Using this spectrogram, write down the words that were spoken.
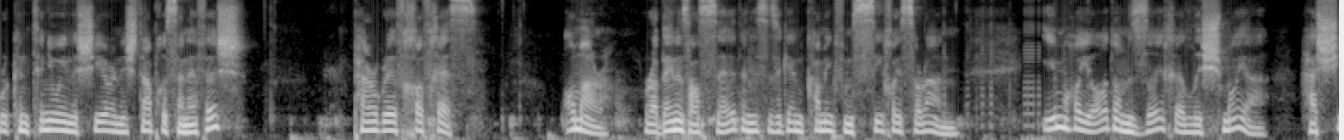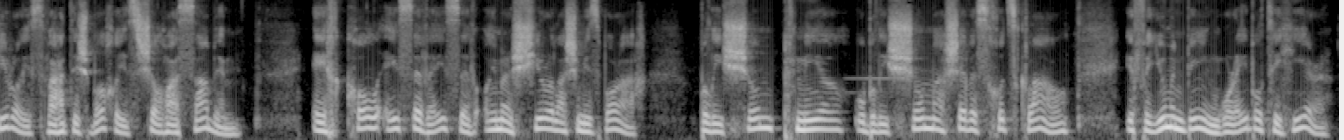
We're continuing the shir in Hishtapkhus HaNefesh, paragraph Chavches. Omar, Rabbeinu Zal said, and this is again coming from Sichoy Saran, Im hoyodom zoiche lishmoya hashirois v'hatishbochois shel hoasabim, eich kol esev esev oimer shiro lashem yizborach, b'li shum pnia u'b'li shum machsheves chutz klal, if a human being were able to hear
